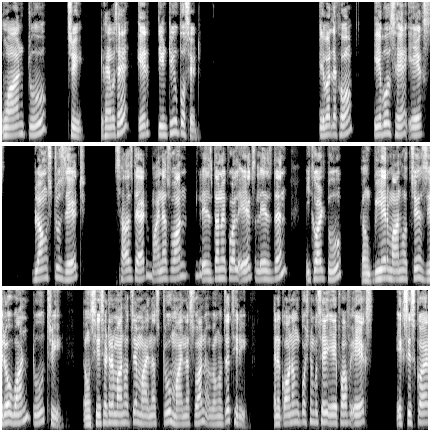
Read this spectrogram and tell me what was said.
ওয়ান, টু, থ্রি। এখানে বলছে, এর তিনটি উপসেট। এবার দেখো, এ বলছে x belongs to Z such that minus one less than equal x less than equal two এবং বি এর মান হচ্ছে জিরো ওয়ান টু থ্রি এবং সি সেটের মান হচ্ছে মাইনাস টু মাইনাস ওয়ান এবং হচ্ছে থ্রি এখানে ক নং প্রশ্ন বলছে f of x x square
